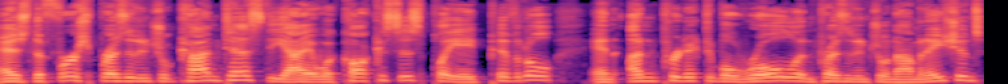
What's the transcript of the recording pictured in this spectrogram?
As the first presidential contest, the Iowa caucuses play a pivotal and unpredictable role in presidential nominations,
